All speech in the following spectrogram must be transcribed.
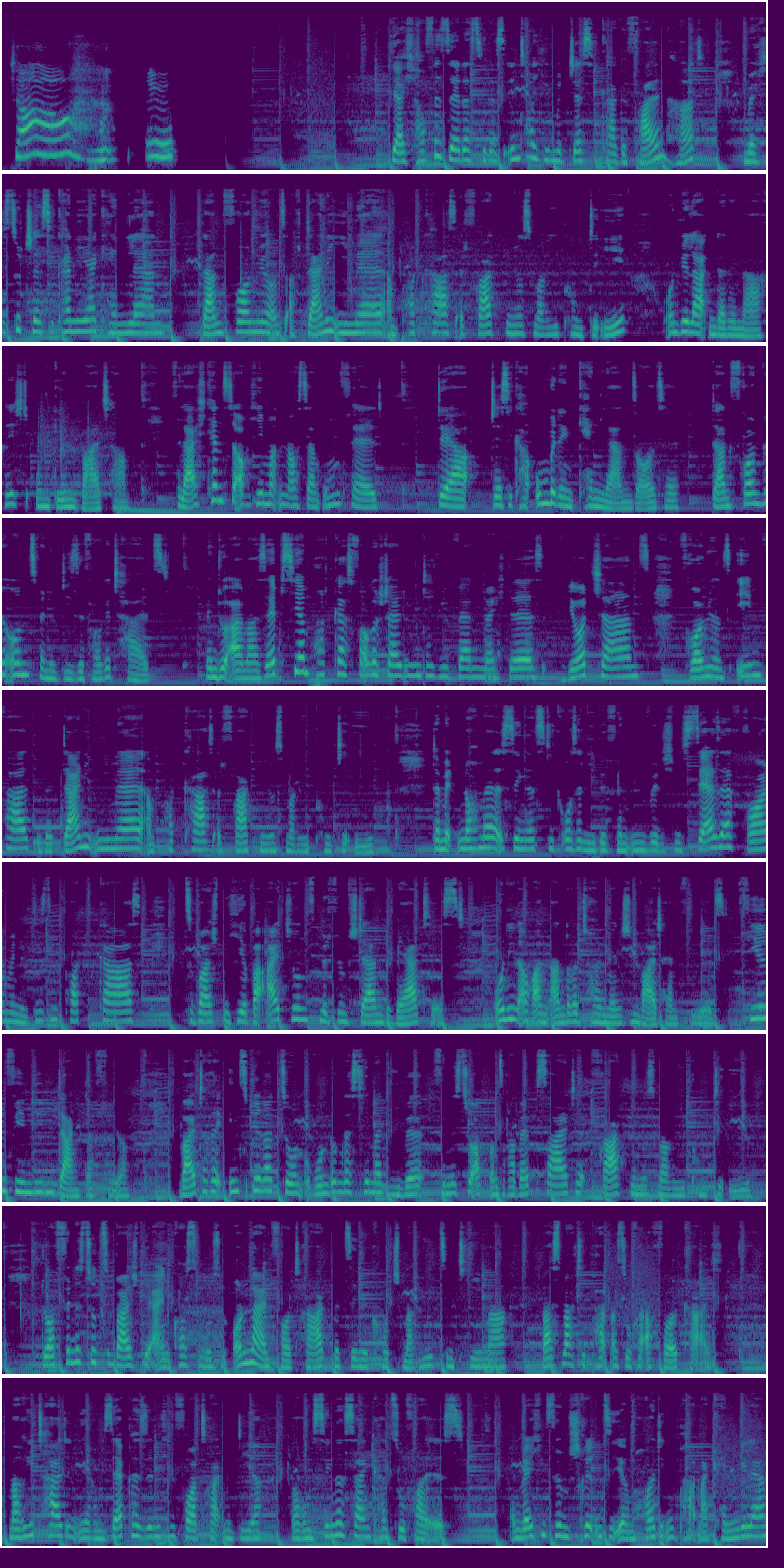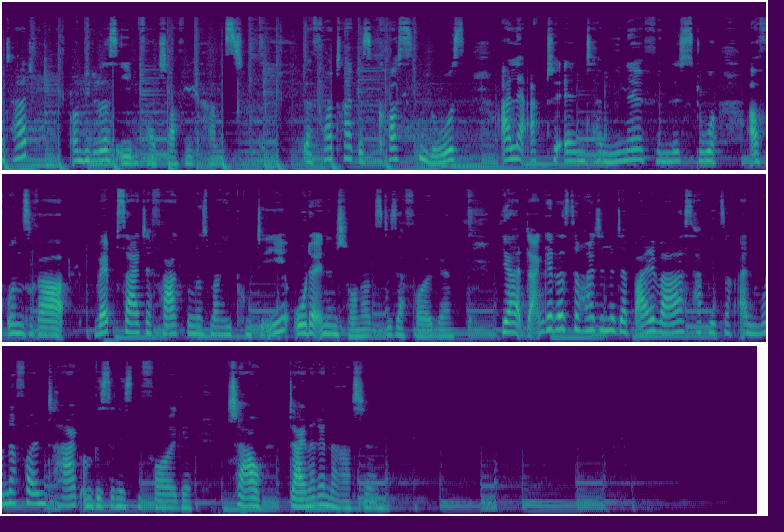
Ciao. Tschüss. Ja, ich hoffe sehr, dass dir das Interview mit Jessica gefallen hat. Möchtest du Jessica näher kennenlernen? Dann freuen wir uns auf deine E-Mail am Podcast marie.de und wir leiten deine Nachricht und gehen weiter. Vielleicht kennst du auch jemanden aus deinem Umfeld, der Jessica unbedingt kennenlernen sollte. Dann freuen wir uns, wenn du diese Folge teilst. Wenn du einmal selbst hier im Podcast vorgestellt und interviewt werden möchtest, your chance, freuen wir uns ebenfalls über deine E-Mail am Podcast at frag-marie.de. Damit noch mehr Singles die große Liebe finden, würde ich mich sehr, sehr freuen, wenn du diesen Podcast zum Beispiel hier bei iTunes mit 5 Sternen bewertest und ihn auch an andere tollen Menschen weiterempfiehlst. Vielen, vielen lieben Dank dafür. Weitere Inspiration rund um das Thema Liebe findest du auf unserer Webseite frag-marie.de. Dort findest du zum Beispiel einen kostenlosen Online-Vortrag mit Single Coach Marie zum Thema Was macht die Partnersuche erfolgreich? Marie teilt in ihrem sehr persönlichen Vortrag mit dir, warum Single sein kein Zufall ist, in welchen fünf Schritten sie ihren heutigen Partner kennengelernt hat und wie du das ebenfalls schaffen kannst. Der Vortrag ist kostenlos. Alle aktuellen Termine findest du auf unserer Webseite frag-marie.de oder in den Shownotes dieser Folge. Ja, danke, dass du heute mit dabei warst. Hab jetzt noch einen wundervollen Tag und bis zur nächsten Folge. Ciao, deine Renate.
